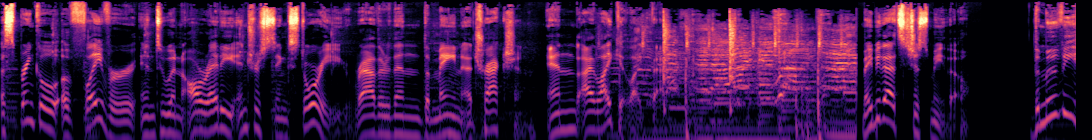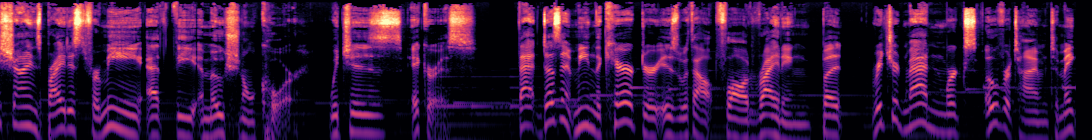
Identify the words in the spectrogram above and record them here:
a sprinkle of flavor into an already interesting story rather than the main attraction, and I like it like that. Maybe that's just me, though. The movie shines brightest for me at the emotional core, which is Ikaris. That doesn't mean the character is without flawed writing, but Richard Madden works overtime to make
